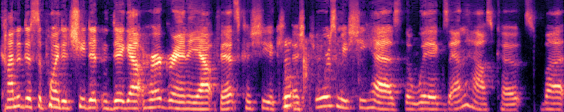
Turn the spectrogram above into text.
kind of disappointed she didn't dig out her granny outfits because she assures me she has the wigs and the house coats. But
